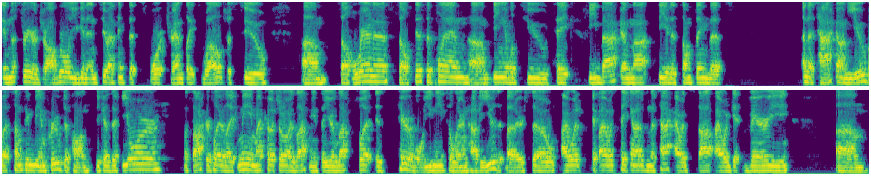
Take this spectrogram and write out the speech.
industry or job role you get into, I think that sport translates well just to um, self awareness, self discipline, um, being able to take feedback and not see it as something that's an attack on you, but something to be improved upon. Because if you're a soccer player like me, my coach would always laugh at me and say, Your left foot is terrible. You need to learn how to use it better. So I would, if I was taking that as an attack, I would stop. I would get very, um,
